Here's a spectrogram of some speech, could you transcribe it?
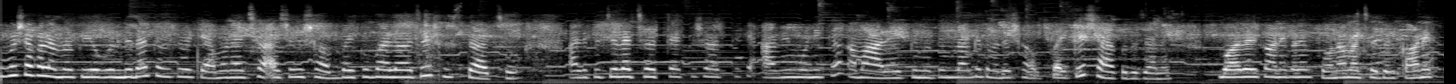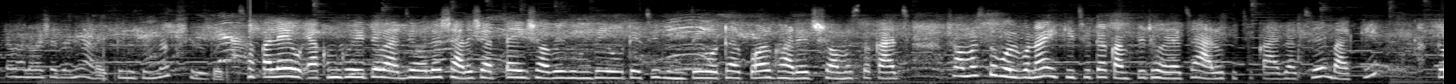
শুভ সকাল আমার প্রিয় বন্ধুরা তুমি সবাই কেমন আছো? আশা করি সবাই খুব ভালো আছো, সুস্থ আছো। আলিপুর জেলার ছোট্ট একটা শহর থেকে আমি মনিকা, আমার আরও একটি নতুন ব্লগে তোমাদের সবাইকে স্বাগত জানাই। বড়দেরকে অনেক অনেক প্রণাম আছে ওদেরকে অনেকটা ভালোবাসা জানিয়ে আর একটি নতুন ব্লগ শুরু করছি সকালে এখন ঘড়িতে বাজে হলো সাড়ে সাতটা, এই সবে ঘুম থেকে উঠেছি। ঘুম থেকে ওঠার পর ঘরের সমস্ত কাজ, সমস্ত বলব না, এই কিছুটা কমপ্লিট হয়ে আছে, আরও কিছু কাজ আছে বাকি। তো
